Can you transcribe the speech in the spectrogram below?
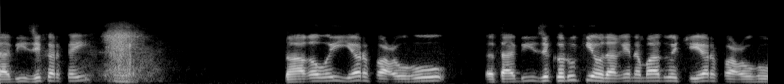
تابعی ذکر کوي نو هغه وی يرفعه د تابعی ذکر کی او دغه نه بعد وی چې يرفعه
